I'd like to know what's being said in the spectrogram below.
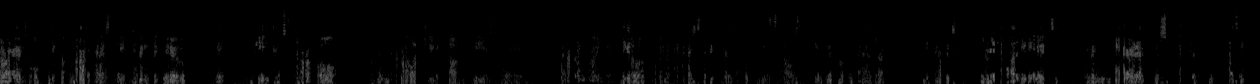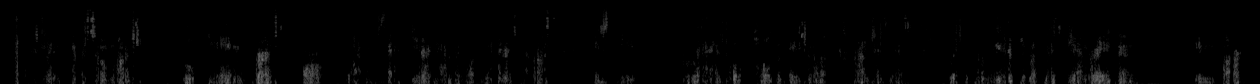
Apart as they tend to do the, the historical chronology of these waves. But I'm going to deal with them as they present themselves in the book of Ezra because the reality is, from a narrative perspective, it doesn't actually matter so much who came first or what exact year it happened. What matters to us is the gradual cultivation of a consciousness which the leadership of this generation embarked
